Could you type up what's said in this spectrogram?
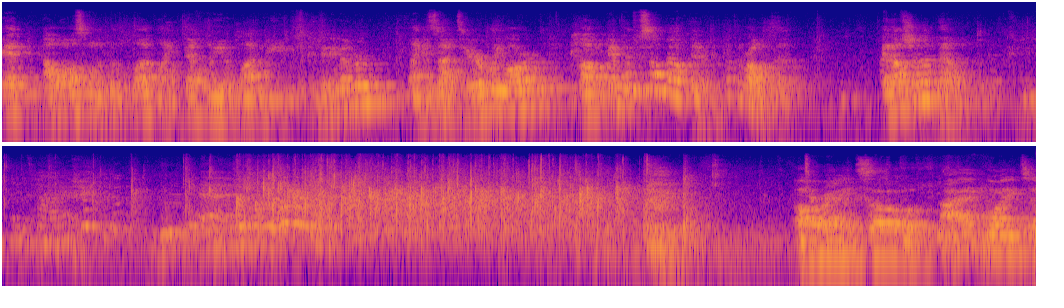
And I also want to put a plug, like definitely apply to be a committee member. Like it's not terribly hard. Um, and put yourself out there. Nothing wrong with that. And I'll shut up now. All right, so I'm going to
